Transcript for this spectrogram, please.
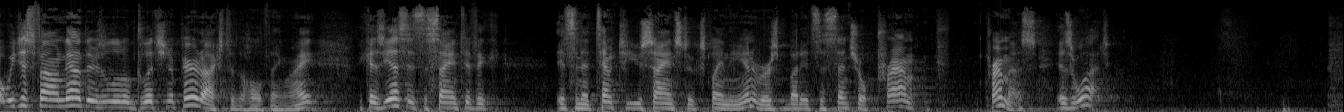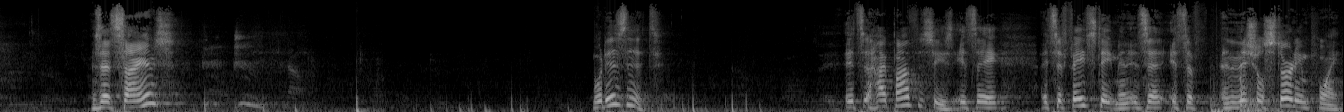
But we just found out there's a little glitch and a paradox to the whole thing, right? Because, yes, it's a scientific, it's an attempt to use science to explain the universe, but its essential premise is what? Is that science? What is it? It's a hypothesis. It's a, it's a faith statement. It's, a, it's a, an initial starting point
